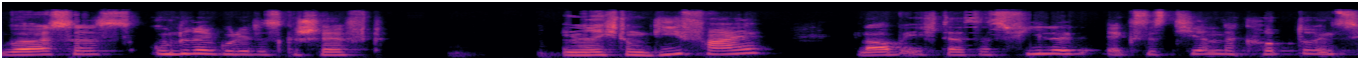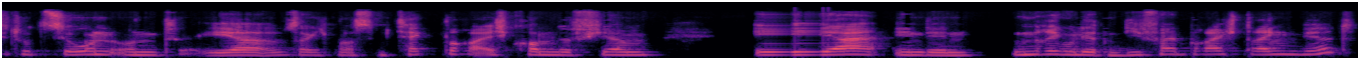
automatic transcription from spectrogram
versus unreguliertes Geschäft in Richtung DeFi, glaube ich, dass es viele existierende Kryptoinstitutionen und eher, sage ich mal, aus dem Tech-Bereich kommende Firmen eher in den unregulierten DeFi-Bereich drängen wird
